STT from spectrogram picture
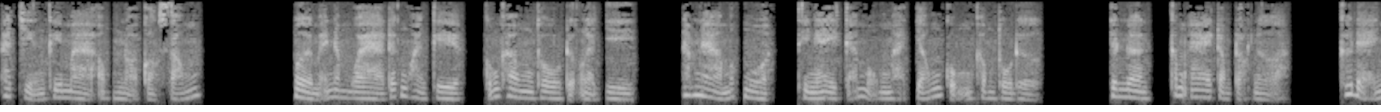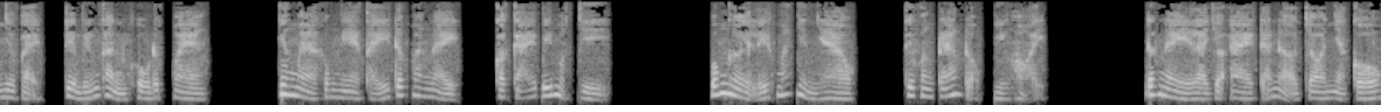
đã chuyện khi mà ông nội còn sống. Mười mấy năm qua đất hoàng kia cũng không thu được là gì. Năm nào mất mùa thì ngay cả mụn hạt giống cũng không thu được. Cho nên không ai trồng trọt nữa. Cứ để như vậy liền biến thành khu đất hoang. Nhưng mà không nghe thấy đất hoang này có cái bí mật gì. Bốn người liếc mắt nhìn nhau, tiêu văn tráng đột nhiên hỏi. Đất này là do ai trả nợ cho nhà cô?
